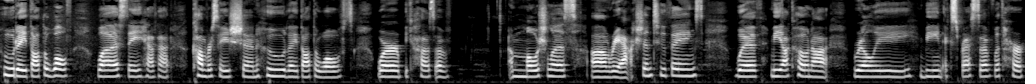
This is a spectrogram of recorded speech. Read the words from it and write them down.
who they thought the wolf was. They have had conversation who they thought the wolves were because of emotionless um, reaction to things, with Miyako not really being expressive with her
